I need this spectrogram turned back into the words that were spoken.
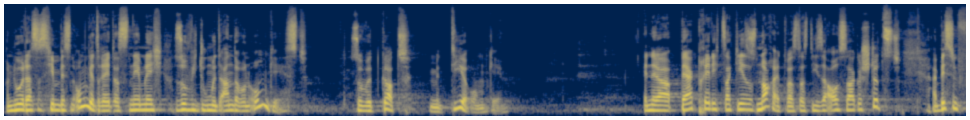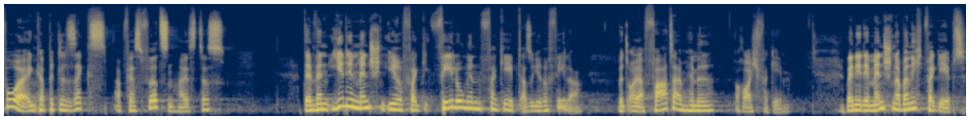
Und nur, dass es hier ein bisschen umgedreht ist, nämlich so wie du mit anderen umgehst, so wird Gott mit dir umgehen. In der Bergpredigt sagt Jesus noch etwas, das diese Aussage stützt. Ein bisschen vorher, in Kapitel 6, ab Vers 14 heißt es, denn wenn ihr den Menschen ihre Fehlungen vergebt, also ihre Fehler, wird euer Vater im Himmel auch euch vergeben. Wenn ihr den Menschen aber nicht vergebt,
